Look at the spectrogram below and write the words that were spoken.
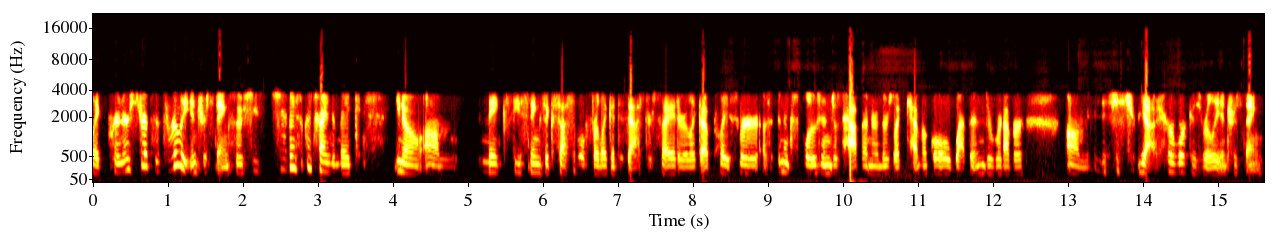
like printer strips. It's really interesting. So she's she's basically trying to make you know um make these things accessible for like a disaster site or like a place where an explosion just happened or there's like chemical weapons or whatever. Um it's just yeah her work is really interesting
